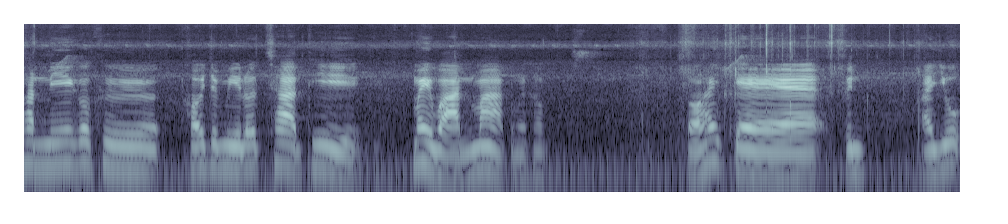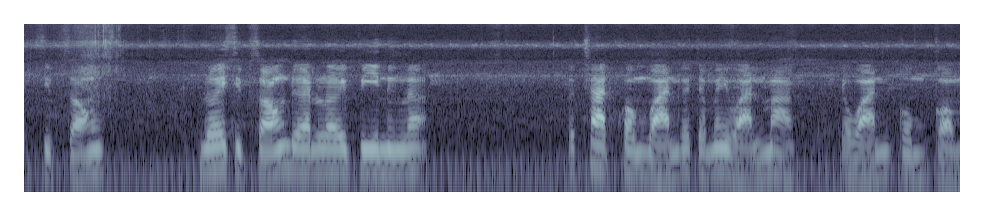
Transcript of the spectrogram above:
พันธุ์นี้ก็คือเขาจะมีรสชาติที่ไม่หวานมากนะครับ ต่อให้แก่เป็น อายุสิบสองเลยสิบสองเดือนเลยปีหนึ่งแล้วรสชาติความหวานก็จะไม่หวานมาก จะหวานกลมกล่อม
